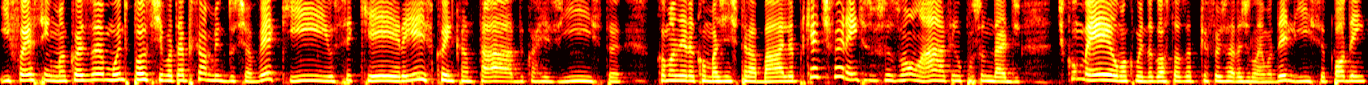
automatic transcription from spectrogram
E foi, assim, uma coisa muito positiva, até porque o amigo do senhor veio aqui, o Siqueira, e ele ficou encantado com a revista, com a maneira como a gente trabalha, porque é diferente, as pessoas vão lá, têm a oportunidade de comer uma comida gostosa, porque a feijoada de lá é uma delícia, podem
